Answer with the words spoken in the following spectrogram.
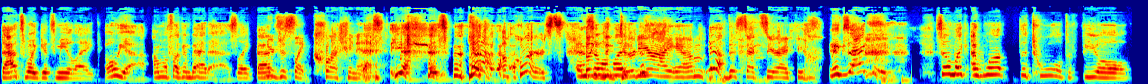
that's what gets me like oh yeah i'm a fucking badass. Like that you're just like crushing it. Yes. Yeah of course. And like, so the like, dirtier i am yeah. the sexier i feel. Exactly. So i'm like i want the tool to feel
